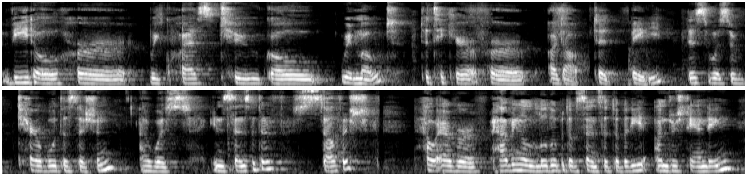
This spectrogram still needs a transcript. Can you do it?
veto her request to go remote to take care of her adopted baby. This was a terrible decision. I was insensitive, selfish. However, having a little bit of sensitivity, understanding,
